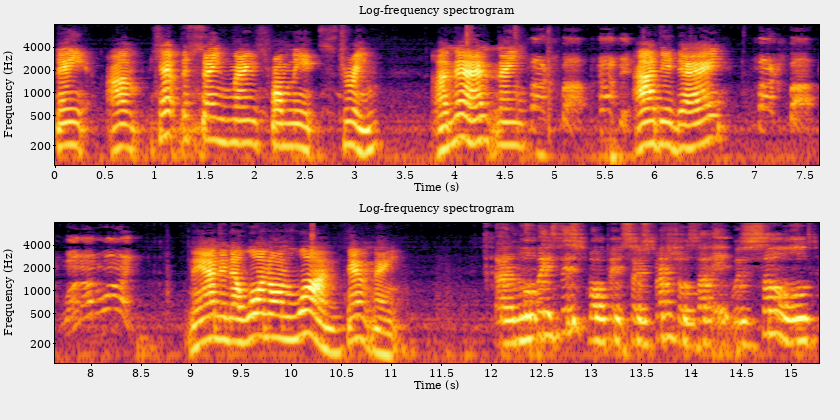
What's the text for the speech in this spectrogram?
they um, kept the same moves from the Extreme, and then they Fox Bob. Pass it. added a, Fox Bob. One on one. they added a one-on-one, don't they? And what makes this Bop It so special is that it was sold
